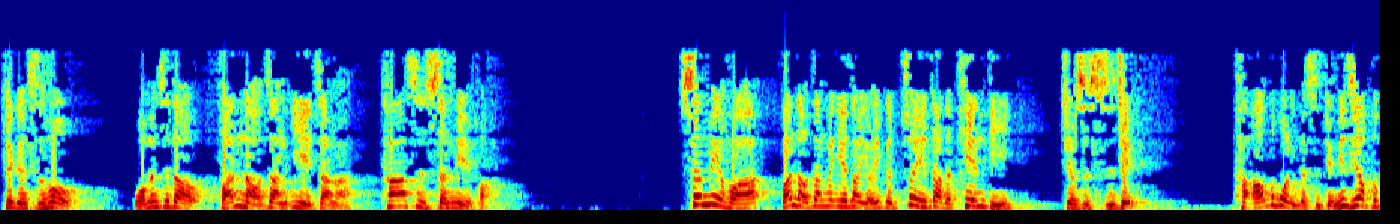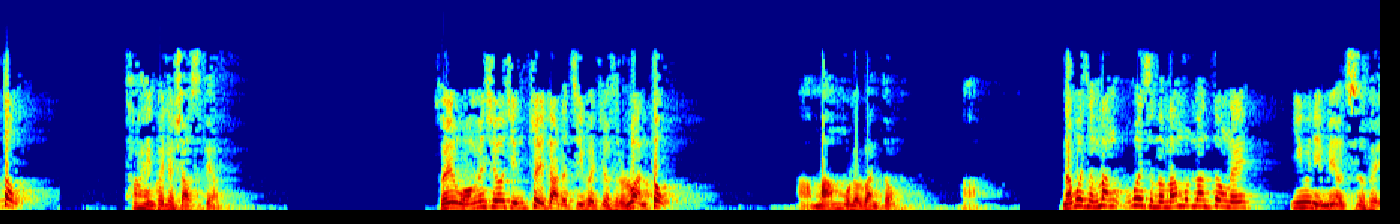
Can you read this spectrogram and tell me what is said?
这个时候，我们知道烦恼障、业障啊，它是生灭法。生灭法、烦恼障跟业障有一个最大的天敌，就是时间。它熬不过你的时间，你只要不动，它很快就消失掉了。所以我们修行最大的机会就是乱动啊，盲目的乱动啊。那为什么盲为什么盲目乱动呢？因为你没有智慧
